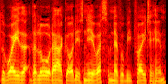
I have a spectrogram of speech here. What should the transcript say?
the way that the Lord our God is near us whenever we pray to him?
